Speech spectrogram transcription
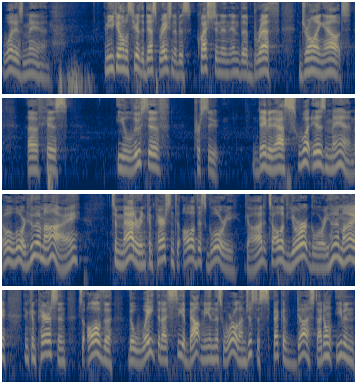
what is man? I mean, you can almost hear the desperation of his question and, and the breath drawing out of his elusive pursuit. David asks, What is man? O Lord, who am I to matter in comparison to all of this glory, God, to all of your glory? Who am I in comparison to all of the, the weight that I see about me in this world? I'm just a speck of dust. I don't even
